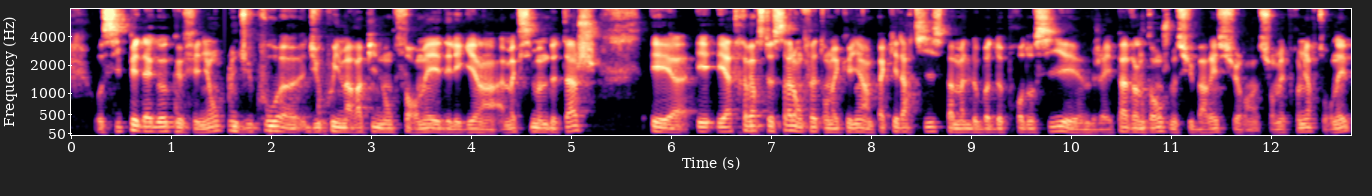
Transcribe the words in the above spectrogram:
aussi pédagogue que feignant. Du coup, euh, du coup, il m'a rapidement formé et délégué un, maximum de tâches. Et, euh, et, et, à travers cette salle, en fait, on accueillait un paquet d'artistes, pas mal de boîtes de prod aussi. Et j'avais pas 20 ans, je me suis barré sur sur mes premières tournées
